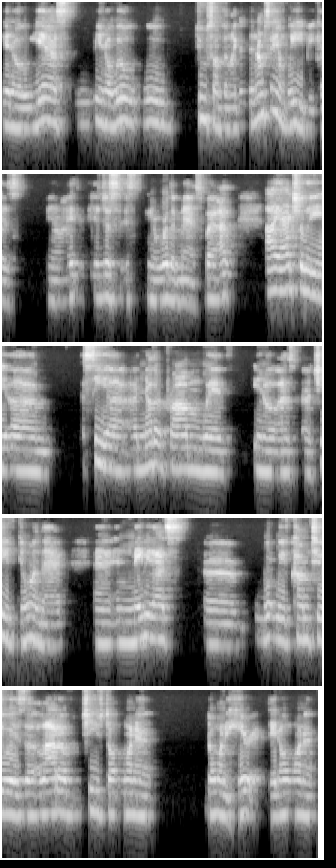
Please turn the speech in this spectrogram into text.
you know, yes, you know, we'll we'll do something like, and I'm saying we because you know it, it just it's, you know we're the mess. But I I actually um, see a, another problem with you know a, a chief doing that, and, and maybe that's uh, what we've come to is a lot of chiefs don't want to don't want to hear it. They don't want to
